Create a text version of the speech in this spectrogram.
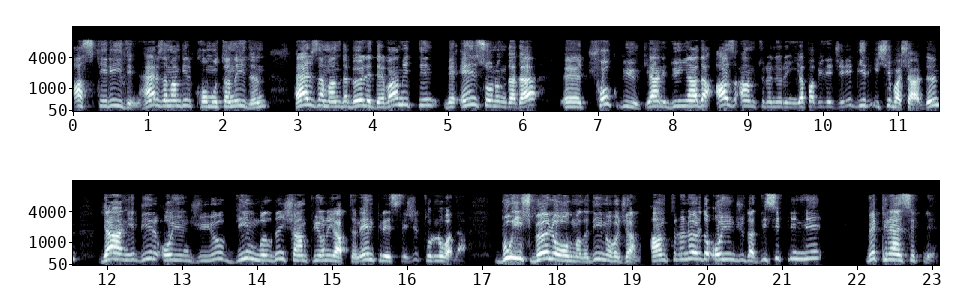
askeriydin. Her zaman bir komutanıydın. Her zaman da böyle devam ettin ve en sonunda da e, çok büyük yani dünyada az antrenörün yapabileceği bir işi başardın. Yani bir oyuncuyu Wimbledon şampiyonu yaptın en prestijli turnuvada. Bu iş böyle olmalı değil mi hocam? Antrenör de oyuncu da disiplinli ve prensipli.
